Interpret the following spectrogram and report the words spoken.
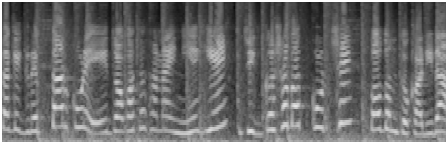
তাকে গ্রেপ্তার করে জগাছা থানায় নিয়ে গিয়ে জিজ্ঞাসাবাদ করছে তদন্তকারীরা।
